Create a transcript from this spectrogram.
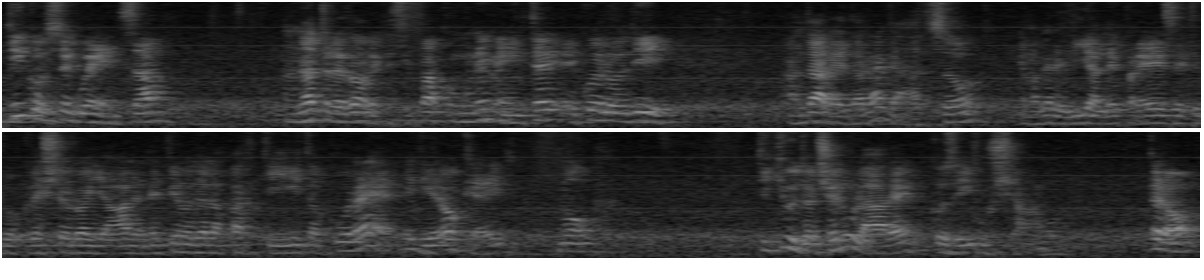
Di conseguenza un altro errore che si fa comunemente è quello di andare dal ragazzo e magari lì alle prese tipo Clash Royale nel pieno della partita oppure e dire ok, mo ti chiudo il cellulare così usciamo però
